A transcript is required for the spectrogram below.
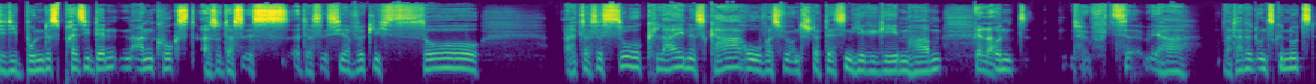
dir die Bundespräsidenten anguckst, also das ist, das ist ja wirklich so, das ist so kleines Karo, was wir uns stattdessen hier gegeben haben. Genau. Und ja, was hat es uns genutzt?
